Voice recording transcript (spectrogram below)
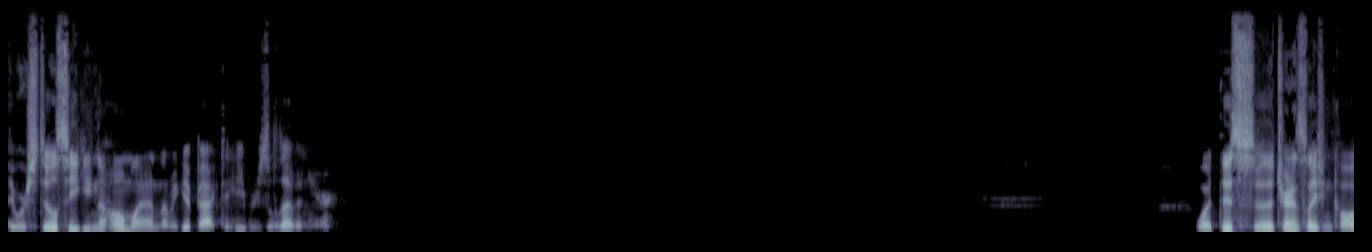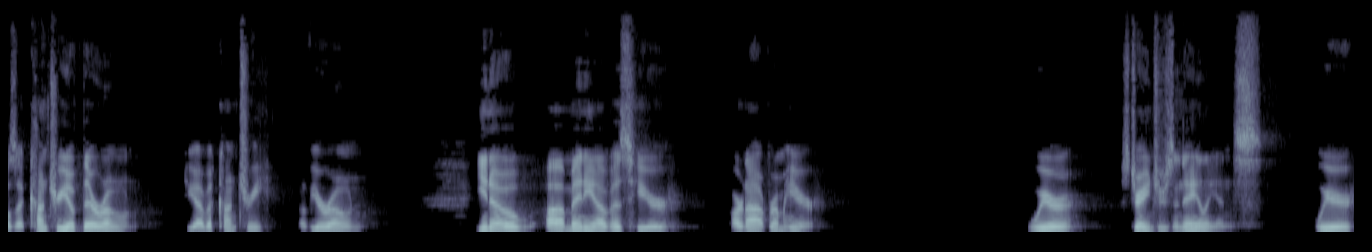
they were still seeking the homeland. Let me get back to Hebrews 11 here. What this uh, translation calls a country of their own. Do you have a country of your own? You know, uh, many of us here are not from here. We're strangers and aliens. We're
